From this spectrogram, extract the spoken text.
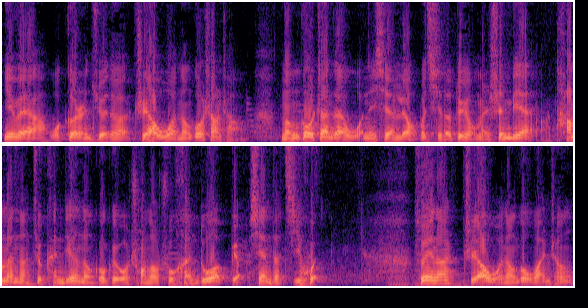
因为啊，我个人觉得，只要我能够上场，能够站在我那些了不起的队友们身边啊，他们呢就肯定能够给我创造出很多表现的机会。所以呢，只要我能够完成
